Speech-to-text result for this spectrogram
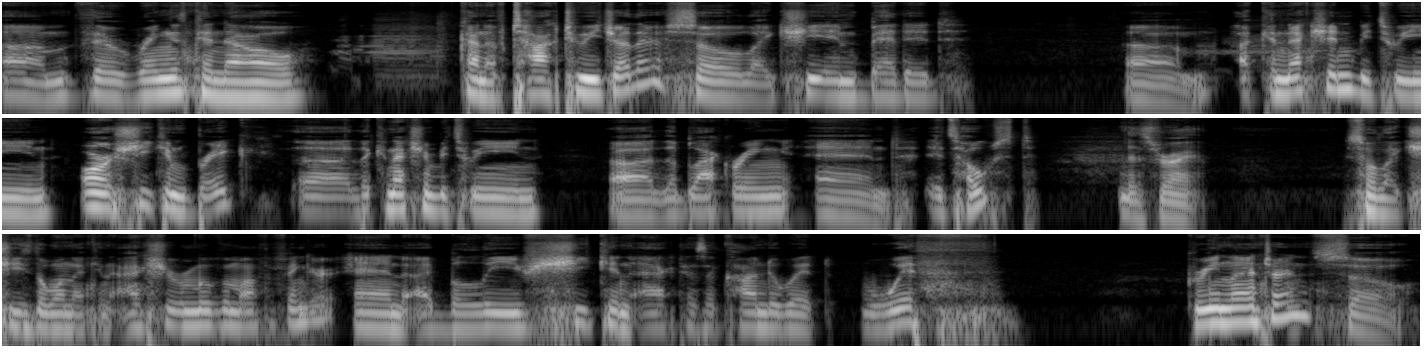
Um, their rings can now kind of talk to each other. So like she embedded um, a connection between, or she can break uh, the connection between uh, the black ring and its host. That's right. So like she's the one that can actually remove them off the finger, and I believe she can act as a conduit with Green Lantern. So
